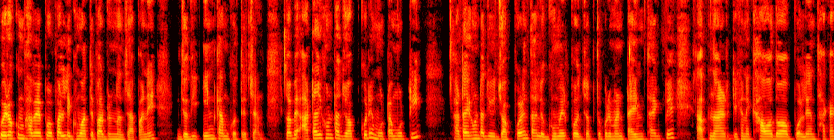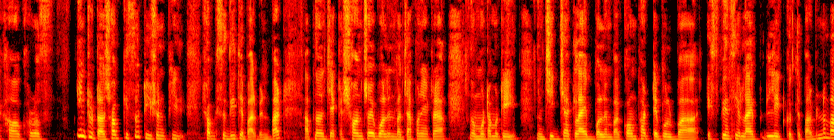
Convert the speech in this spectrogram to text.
ওই রকমভাবে প্রপারলি ঘুমাতে পারবেন না জাপানে যদি ইনকাম করতে চান। তবে আঠাশ ঘণ্টা জব করে মোটামুটি আটাই ঘণ্টা যদি জব করেন তাহলে ঘুমের পর্যাপ্ত পরিমাণ টাইম থাকবে। আপনার এখানে খাওয়া দাওয়া বললেন থাকা খাওয়া খরচ ইন টোটাল সব কিছু টিউশন ফি সব কিছু দিতে পারবেন। বাট আপনার যে একটা সঞ্চয় বলেন বা জাপানে একটা মোটামুটি ঝিকঝাক লাইফ বলেন বা কমফর্টেবল বা এক্সপেন্সিভ লাইফ লিড করতে পারবেন না বা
